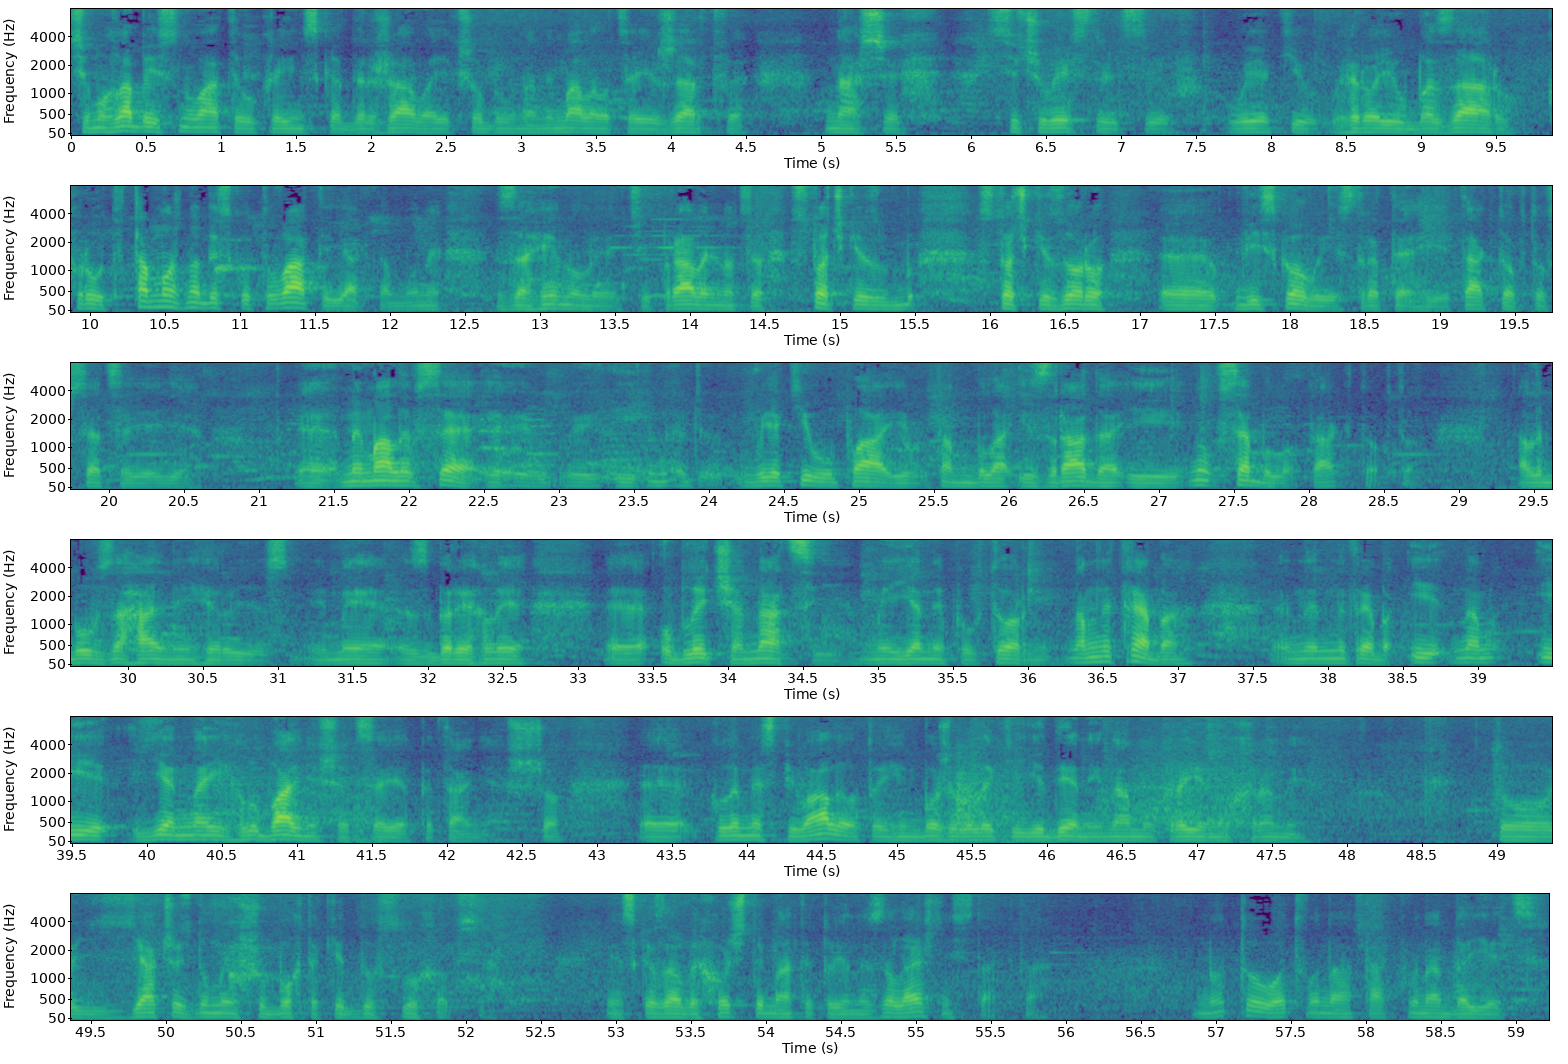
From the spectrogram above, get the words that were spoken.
Чи могла би існувати українська держава, якщо б вона не мала оцеї жертви наших січових стрільців, вояків, героїв базару, крут? Там можна дискутувати, як там вони загинули, чи правильно це з точки, з- точки зору е, військової стратегії, так? тобто все це є. Е, Ми мали все. е, е, і вояків УПА, і там була і зрада, і ну, все було, так? Тобто, але був загальний героїзм. І ми зберегли е, обличчя нації. Ми є неповторні. Нам не треба. Не, не треба. І нам і є найглобальніше це питання, що е, коли ми співали отой гімн Боже великий єдиний нам Україну храни то я щось думаю, що Бог таки дослухався. Він сказав, ви хочете мати ту незалежність? Так, так. Ну то от вона так, вона дається.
